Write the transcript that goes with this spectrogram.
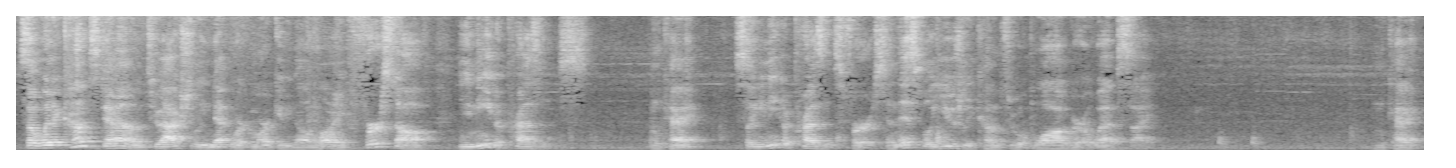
So when it comes down to actually network marketing online, first off, you need a presence. Okay? So you need a presence first, and this will usually come through a blog or a website. Okay?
